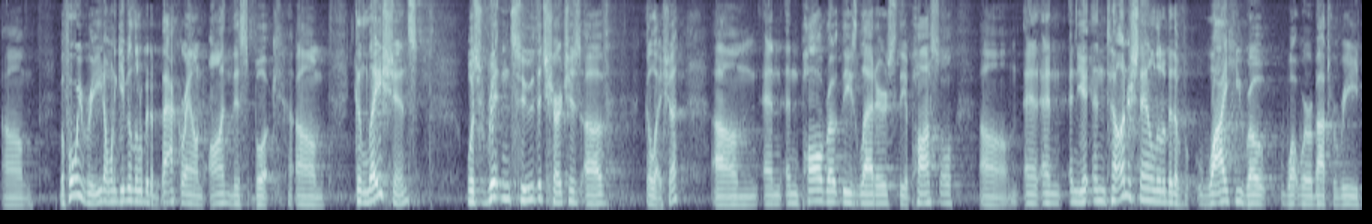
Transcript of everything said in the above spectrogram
Um, before we read, I want to give you a little bit of background on this book. Um, Galatians was written to the churches of Galatia. Um, and, and Paul wrote these letters, the apostle um, and, and, and, you, and to understand a little bit of why he wrote what we're about to read,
